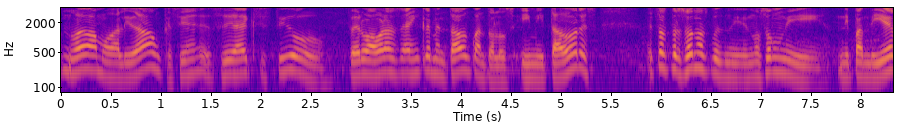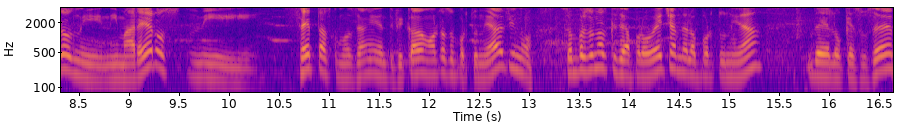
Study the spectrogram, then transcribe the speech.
nueva modalidad, aunque sí, ha existido, pero ahora se ha incrementado en cuanto a los imitadores. Estas personas pues no son ni, pandilleros, ni, ni, mareros, ni zetas como se han identificado en otras oportunidades, sino son personas que se aprovechan de la oportunidad de lo que sucede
